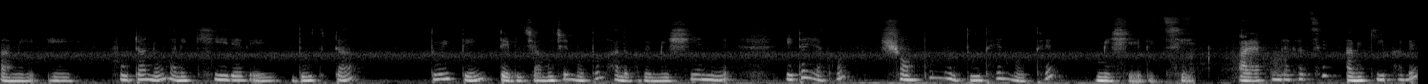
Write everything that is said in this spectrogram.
আমি এই ফুটানো মানে ক্ষীরের এই দুধটা দুই তিন টেবিল চামচের মতো ভালোভাবে মিশিয়ে নিয়ে এটাই এখন সম্পূর্ণ দুধের মধ্যে মিশিয়ে দিচ্ছি। আর এখন দেখাচ্ছি আমি কীভাবে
